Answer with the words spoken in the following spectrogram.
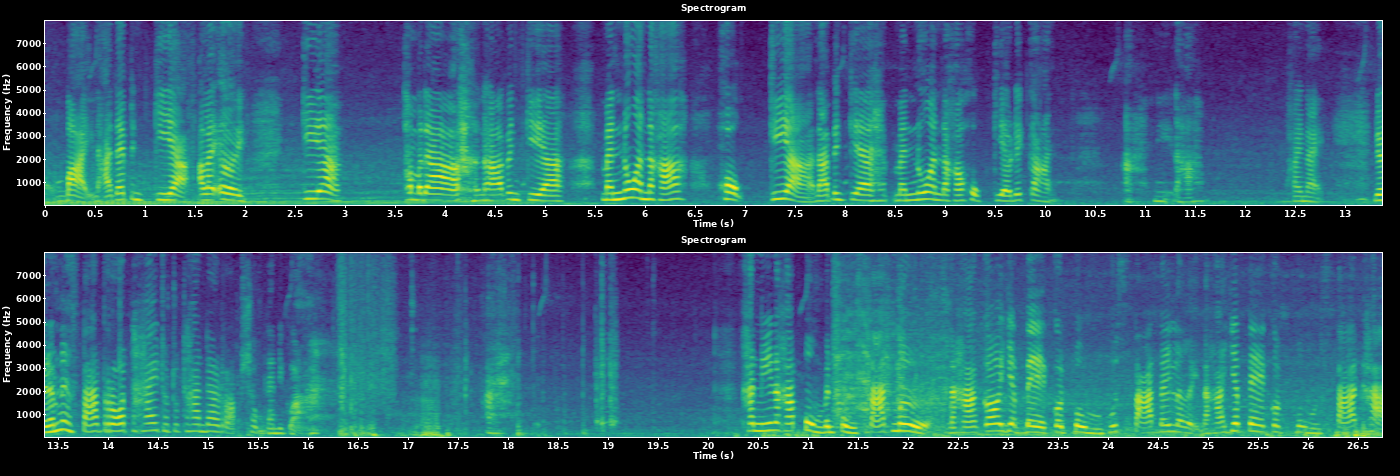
2ใบนะคะ ได้เป็นเกียร์อะไรเอ่ย เกียร์ ธรรมดานะคะ เป็นเกียร์แมนนวลนะคะ6เกียร์นะ เป็นเกียร์แมนนวลนะคะ6เกียร์ด้วยกันอะนี่นะคะ ภายใน เดี๋ยวน้ำหนึ่งสตาร์ทรถให้ทุกทท่านได้รับชมกันดีกว่าอะคันนี้นะคะปุ่มเป็นปุ่มสตาร์ทมือนะคะ ก็อย่าเบรกกดปุ่มพุชสตาร์ทได้เลยนะคะอย่าเบรกกดปุ่มสตาร์ทค่ะ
